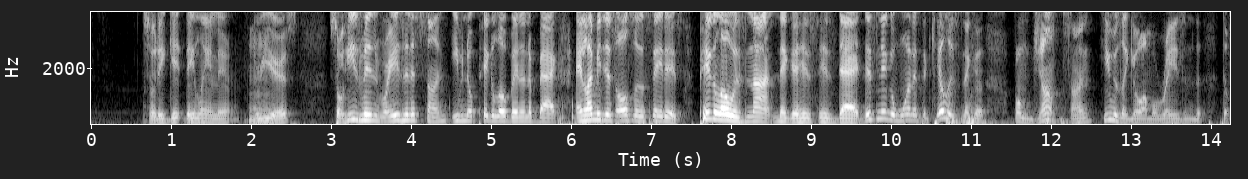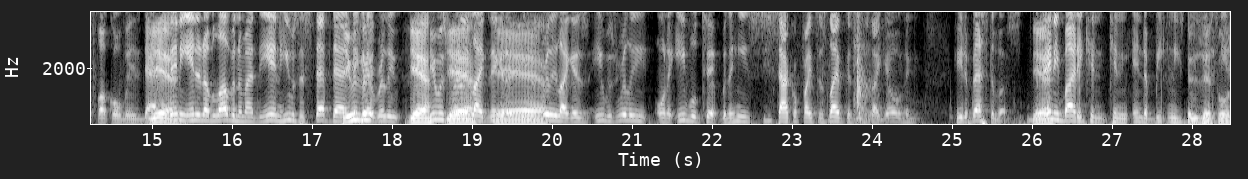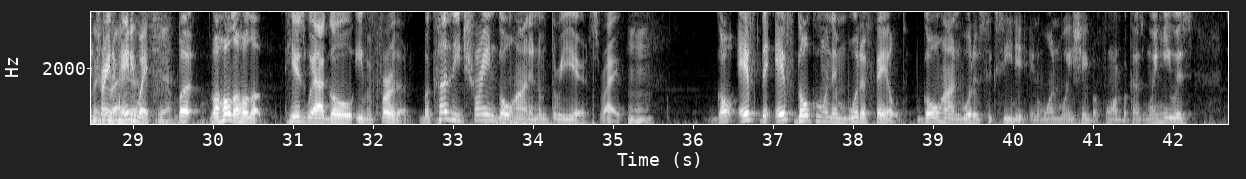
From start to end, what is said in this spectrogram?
So they get they land there three years. So he's been raising his son, even though Piccolo been in the back. And let me just also say this: Piccolo is not nigga his his dad. This nigga wanted to kill this nigga from jump, son. He was like, "Yo, I'm gonna raise him to, to fuck over his dad." Yeah. But then he ended up loving him at the end. He was a stepdad. He was nigga really, yeah, He was yeah, really like nigga. that- He was really like as he was really on an evil tip. But then he he sacrificed his life because he was like, "Yo, nigga." He the best of us. Yeah. If anybody can can end up beating these dudes, this you little train right anyway. Yeah. But but hold up, hold up. Here's where I go even further. Because he trained Gohan in them three years, right? Hmm. Go if the if Goku and them would have failed, Gohan would have succeeded in one way, shape, or form. Because when he was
